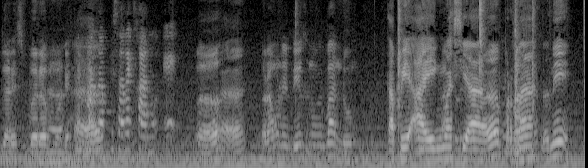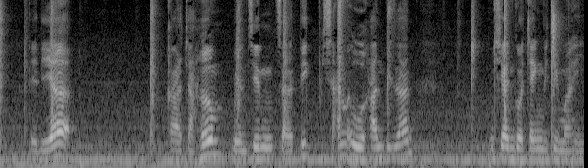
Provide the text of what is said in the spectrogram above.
garis berem mau dia Ada pisare kanu e. eh Heeh. orang mau di dia ke Bandung tapi aing mah sia eh, pernah. Ini di dia ka cahem bensin setik pisan uhan pisan. Misian goceng di Cimahi.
